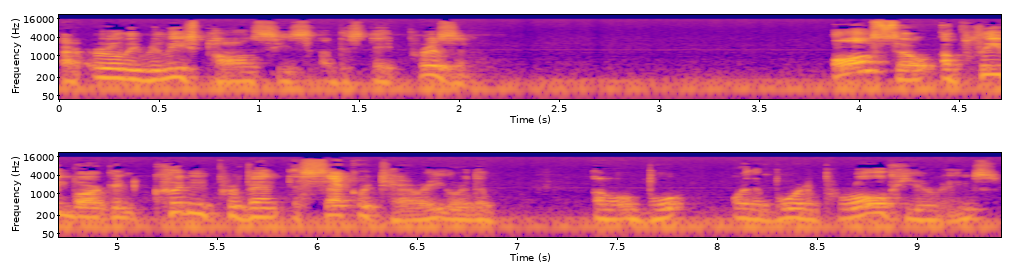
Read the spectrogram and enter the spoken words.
uh, early release policies of the state prison. Also, a plea bargain couldn't prevent the secretary or the uh, or, or the board of parole hearings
